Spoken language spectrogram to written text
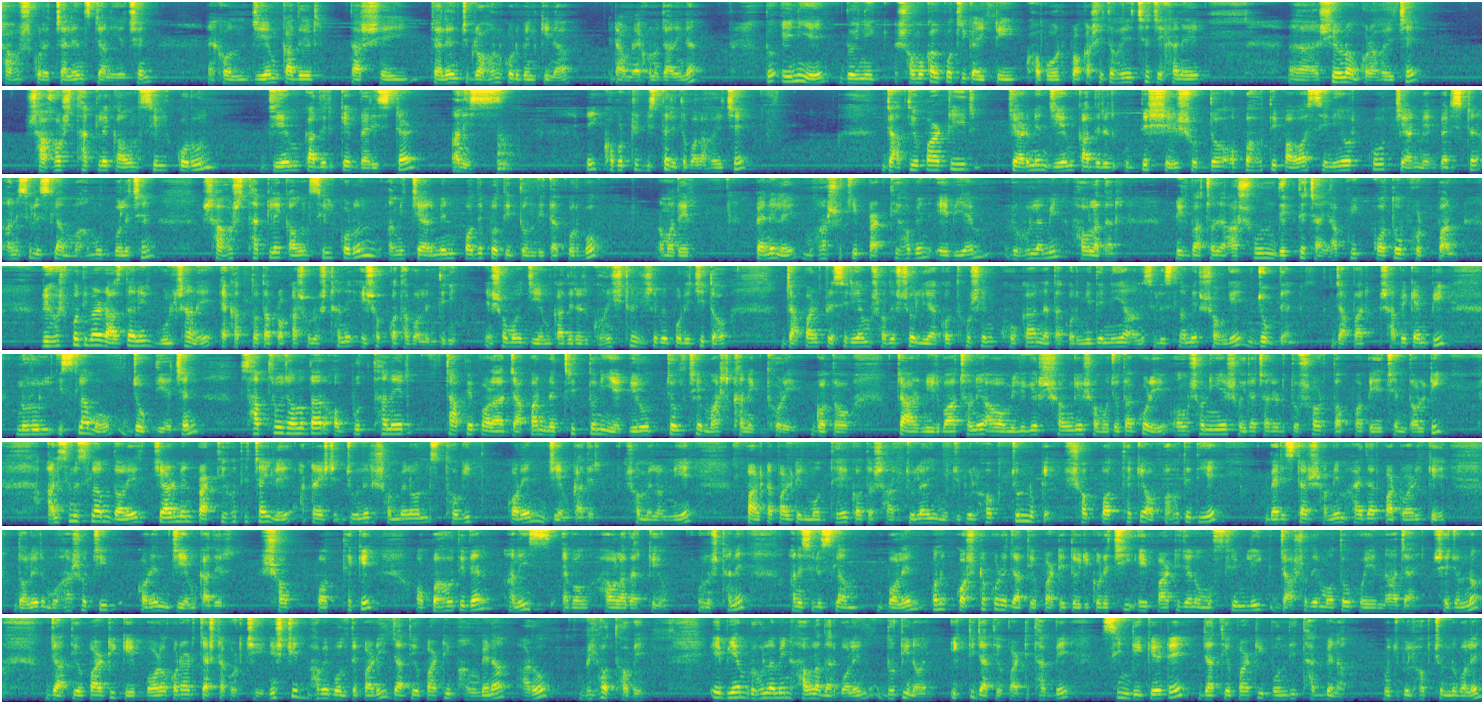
সাহস করে চ্যালেঞ্জ জানিয়েছেন। এখন জিএম কাদের তার সেই চ্যালেঞ্জ গ্রহণ করবেন কি না এটা আমরা এখনও জানি না। তো এ নিয়ে দৈনিক সমকাল পত্রিকায় একটি খবর প্রকাশিত হয়েছে, যেখানে শিরোনাম করা হয়েছে, সাহস থাকলে কাউন্সিল করুন জিএম কাদেরকে ব্যারিস্টার আনিস। এই খবরটির বিস্তারিত বলা হয়েছে, জাতীয় পার্টির চেয়ারম্যান জি এম কাদেরের উদ্দেশ্যে সদ্য অব্যাহতি পাওয়া senior co chairman barrister Anisul Islam Mahmud বলেছেন সাহস থাকলে কাউন্সিল করুন, আমি চেয়ারম্যান পদে প্রতিদ্বন্দ্বিতা করব। আমাদের প্যানেলে মহাসচিব প্রার্থী হবেন A B M Ruhul Amin Howlader. নির্বাচনে আসুন, দেখতে চাই আপনি কত ভোট পান। বৃহস্পতিবার রাজধানীর গুলশানে একাত্মতা প্রকাশ অনুষ্ঠানে এসব কথা বলেন তিনি। এ সময় জি এম কাদেরের ঘনিষ্ঠ হিসেবে পরিচিত জাপার প্রেসিডিয়াম সদস্য লিয়াকত হোসেন খোকা নেতাকর্মীদের নিয়ে আনিসুল ইসলামের সঙ্গে যোগ দেন। জাপার সাবেক এমপি নুরুল ইসলামও যোগ দিয়েছেন। ছাত্র জনতার অভ্যুত্থানের চাপে পড়া জাপান নেতৃত্ব নিয়ে বিরোধ চলছে মাসখানেক ধরে। গত চার নির্বাচনে আওয়ামী লীগের সঙ্গে সমঝোতা করে অংশ নিয়ে স্বৈরাচারের দোসর তকমা পেয়েছেন দলটি। আনিসুল ইসলাম দলের চেয়ারম্যান প্রার্থী হতে চাইলে আঠাইশ জুনের সম্মেলন স্থগিত করেন জিএম কাদের। সম্মেলন নিয়ে পাল্টাপাল্টির মধ্যে গত সাত জুলাই মুজিবুল হক চুন্নুকে সব পদ থেকে অব্যাহতি দিয়ে ব্যারিস্টার শামীম হায়দার পাটোয়ারিকে দলের মহাসচিব করেন জিএম কাদের। সব পদ থেকে অব্যাহতি দেন আনিস এবং হাওলাদারকেও। অনুষ্ঠানে আনিসুল ইসলাম বলেন, অনেক কষ্ট করে জাতীয় পার্টি তৈরি করেছি। এই পার্টি যেন মুসলিম লীগ জাসদের মতো হয়ে না যায়। সেজন্য জাতীয় পার্টিকে বড় করার চেষ্টা করছি। নিশ্চিতভাবে বলতে পারি, জাতীয় পার্টি ভাঙবে না, আরও বৃহৎ হবে। A B M Ruhul Amin Howlader বলেন, দুটি নয়, একটি জাতীয় পার্টি থাকবে। সিন্ডিকেটে জাতীয় পার্টি বন্দী থাকবে না। মুজবুল হক চুন্নু বলেন,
